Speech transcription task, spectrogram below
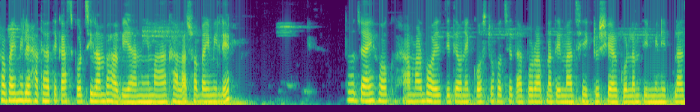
সবাই মিলে হাতে হাতে কাজ করছিলাম ভাবি, আমি, মা, খালা সবাই মিলে। তো যাই হোক, আমার ভয়েস দিতে অনেক কষ্ট হচ্ছে। তারপর আপনাদের মাঝে একটু শেয়ার করলাম। তিন মিনিট প্লাস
